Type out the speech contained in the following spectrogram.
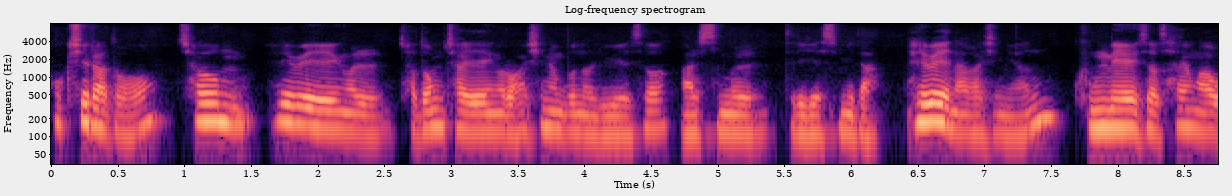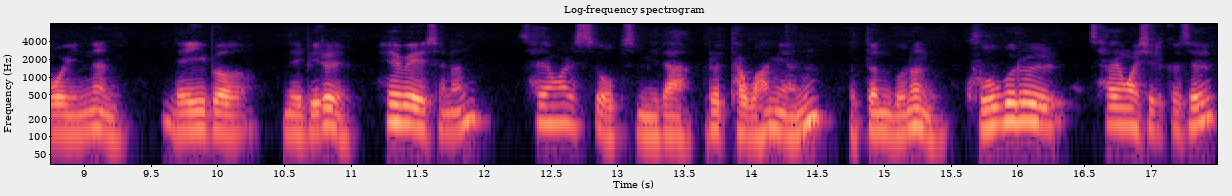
혹시라도 처음 해외여행을 자동차 여행으로 하시는 분을 위해서 말씀을 드리겠습니다. 해외에 나가시면 국내에서 사용하고 있는 네이버 내비를 해외에서는 사용할 수 없습니다. 그렇다고 하면 어떤 분은 구글을 사용하실 것을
